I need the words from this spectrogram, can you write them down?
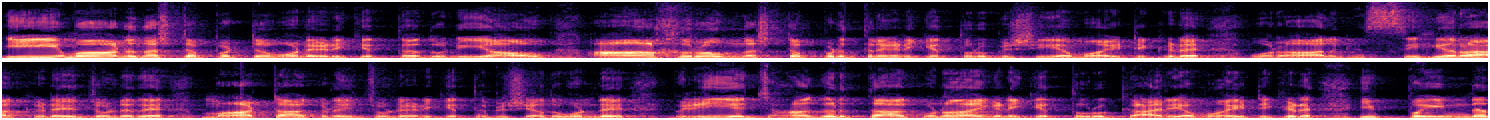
ഈമാന് നഷ്ടപ്പെട്ട് പോണ കടിക്കത്തെ ദുനിയാവും ആഹ്റവും നഷ്ടപ്പെടുത്തുന്ന കടിക്കത്തൊരു വിഷയമായിട്ട് ഇക്കടെ ഒരാൾക്ക് സിഹിറാക്കിടയും ചൊല്ലത് മാട്ടാക്കിടയും ചൊല്ലി കടിക്കത്തെ വിഷയം. അതുകൊണ്ട് വലിയ ജാഗ്രത ആക്കണായി കടിക്കത്തൊരു കാര്യമായിട്ട് ഇക്കടെ ഇപ്പം ഇന്റെ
